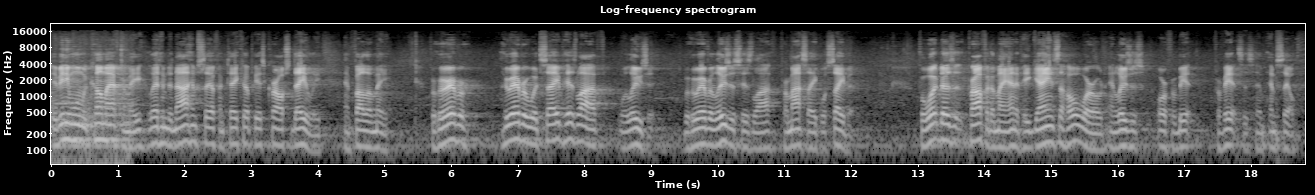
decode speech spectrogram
If anyone would come after me, let him deny himself and take up his cross daily and follow me. For whoever, whoever would save his life will lose it, but whoever loses his life for my sake will save it. For what does it profit a man if he gains the whole world and loses or forbid, forfeits himself?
